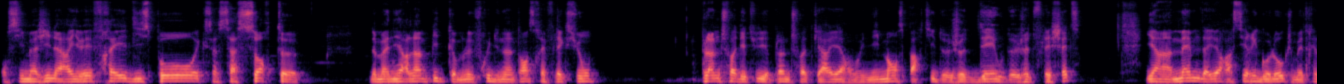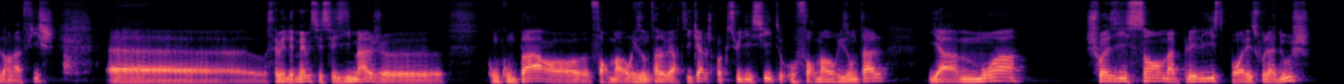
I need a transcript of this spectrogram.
on s'imagine arriver frais, dispo, et que ça, sorte de manière limpide comme le fruit d'une intense réflexion. Plein de choix d'études et plein de choix de carrière ont une immense partie de jeux de dés ou de jeux de fléchettes. Il y a un mème d'ailleurs assez rigolo que je mettrai dans la fiche. Euh, vous savez, les mèmes, c'est ces images euh, qu'on compare format horizontal ou vertical. Je crois que celui-ci au format horizontal. Il y a moi choisissant ma playlist pour aller sous la douche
